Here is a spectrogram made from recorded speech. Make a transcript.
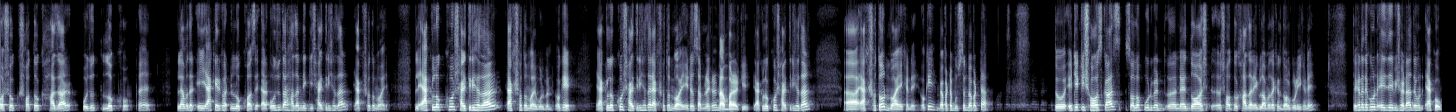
দশক, শতক, হাজার, অযুত, লক্ষ হ্যাঁ? তাহলে আমাদের এই একের ঘর লক্ষ আছে। আর অযুত আর হাজার নিয়ে কি? সাঁত্রিশ হাজার একশত নয়। তাহলে এক লক্ষ সাঁত্রিশ হাজার একশত নয় বলবেন, ওকে? এক লক্ষ সাঁত্রিশ হাজার একশত নয়। এটা হচ্ছে আপনার এখানে নাম্বার আর কি। এক লক্ষ সাঁত্রিশ হাজার একশত নয় এখানে, ওকে? ব্যাপারটা বুঝছেন ব্যাপারটা? তো এটি একটি সহজ কাজ। চলো পূর্বের ন্যায় দশ শতক, হাজার এগুলো আমাদের এখানে দল করি এখানে। তো এখানে দেখুন এই যে বিষয়টা, দেখুন একক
